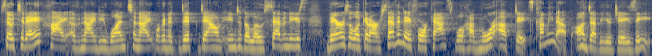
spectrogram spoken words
So today, high of 91. Tonight, we're going to dip down into the low 70s. There's a look at our seven day forecast. We'll have more updates coming up on WJZ.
